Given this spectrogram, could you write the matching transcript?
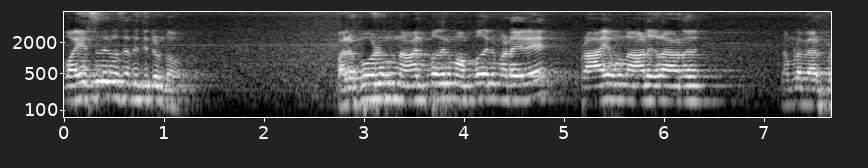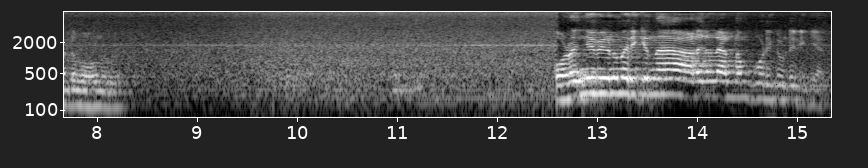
വയസ്സ് നിങ്ങൾ ശ്രദ്ധിച്ചിട്ടുണ്ടോ? പലപ്പോഴും നാൽപ്പതിനും അമ്പതിനും ഇടയിലെ പ്രായമുള്ള ആളുകളാണ് നമ്മളെ വേർപ്പെട്ടു പോകുന്നത്. കുഴഞ്ഞു വീണ് മരിക്കുന്ന ആളുകളുടെ എണ്ണം കൂടിക്കൊണ്ടിരിക്കുകയാണ്.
